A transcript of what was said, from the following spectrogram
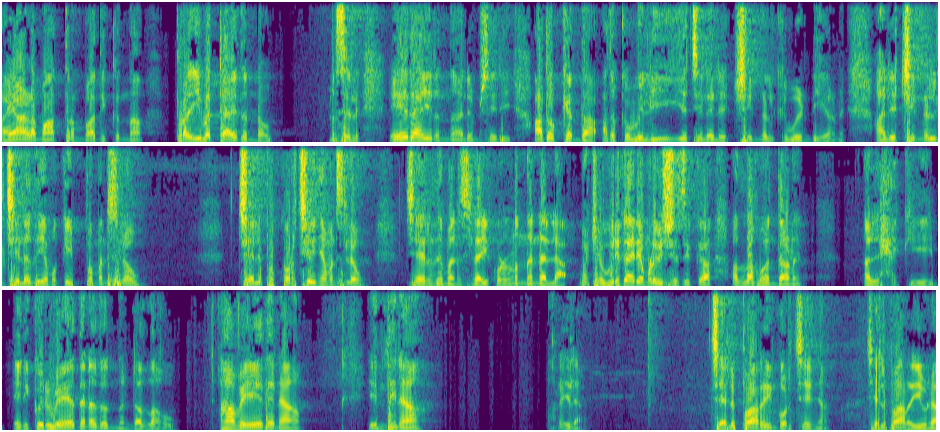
അയാളെ മാത്രം ബാധിക്കുന്ന പ്രൈവറ്റ് ആയതുണ്ടാവും. മനസ്സിലെ ഏതായിരുന്നാലും ശരി അതൊക്കെ എന്താ? അതൊക്കെ വലിയ ചില ലക്ഷ്യങ്ങൾക്ക് വേണ്ടിയാണ്. ആ ലക്ഷ്യങ്ങളിൽ ചിലത് നമുക്ക് ഇപ്പം മനസ്സിലാവും. ചിലപ്പോൾ കുറച്ച് കഴിഞ്ഞാൽ മനസ്സിലാവും. ചിലത് മനസ്സിലായിക്കൊള്ളണം തന്നെയല്ല പക്ഷെ ഒരു കാര്യം നമ്മൾ വിശ്വസിക്കുക അള്ളാഹു എന്താണ്? അൽ ഹക്കീം എനിക്കൊരു വേദന തന്നുണ്ട് അള്ളാഹു. ആ വേദന എന്തിനാ? അറിയില്ല. ചിലപ്പോൾ അറിയും കുറച്ച് കഴിഞ്ഞാൽ ചിലപ്പോൾ അറിയൂല.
